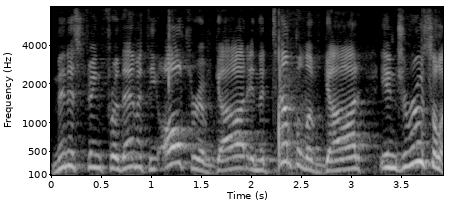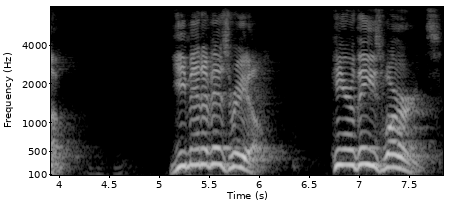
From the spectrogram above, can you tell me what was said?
ministering for them at the altar of God in the temple of God in Jerusalem. Ye men of Israel, hear these words.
